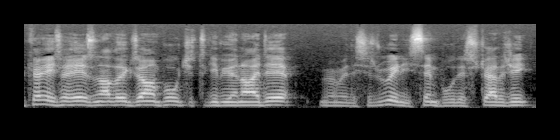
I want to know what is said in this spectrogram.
Okay, so here's another example just to give you an idea. Remember this is really simple, this strategy.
